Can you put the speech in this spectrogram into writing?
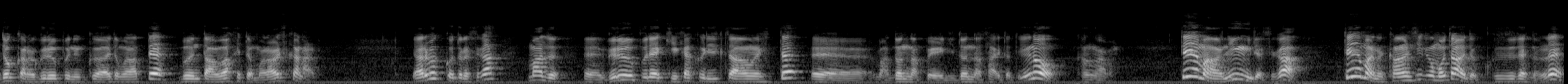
どっかのグループに加えてもらって分担を分けてもらうしかない。やるべきことですが、まず、えー、グループで企画立案をして、えーまあ、どんなページ、どんなサイトというのを考えます。テーマは任意ですが、テーマに関心が持たないと工夫ですので、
